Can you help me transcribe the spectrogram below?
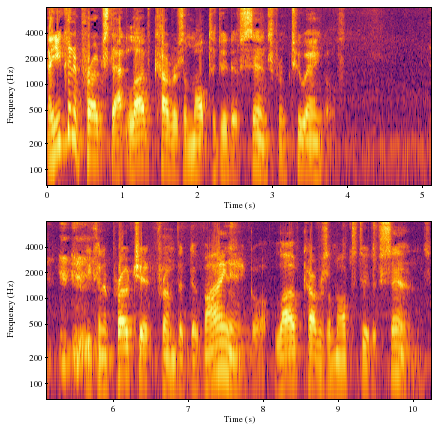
Now, you can approach that love covers a multitude of sins from two angles. You can approach it from the divine angle, love covers a multitude of sins.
